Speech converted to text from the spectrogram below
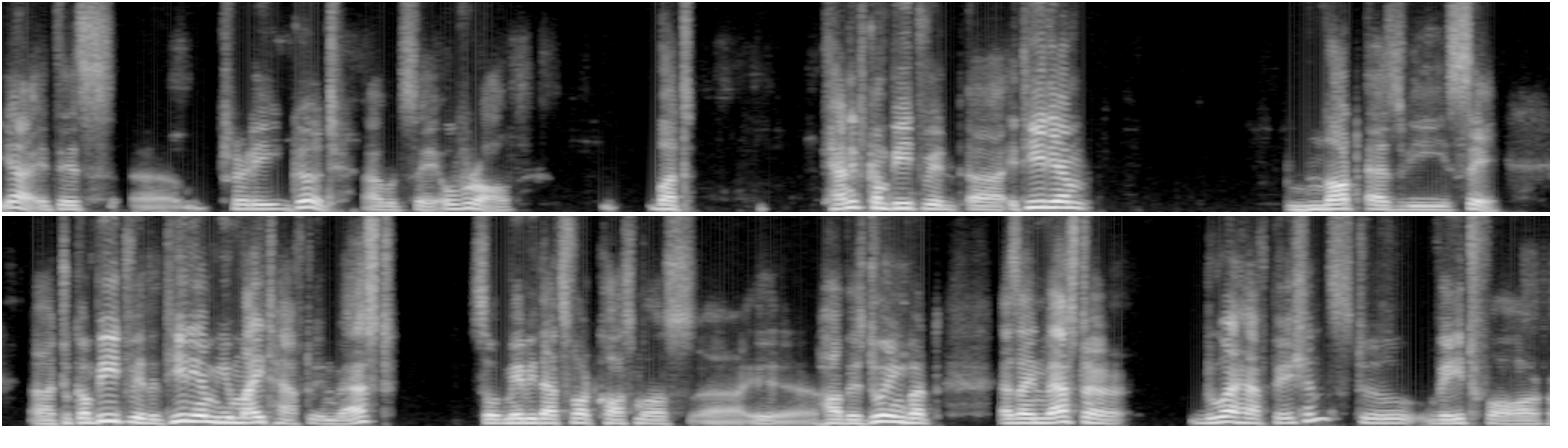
yeah, it is uh, pretty good, I would say overall. But can it compete with uh, Ethereum? Not as we say. Uh, to compete with Ethereum, you might have to invest. So maybe that's what Cosmos Hub is doing, but as an investor, do I have patience to wait for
